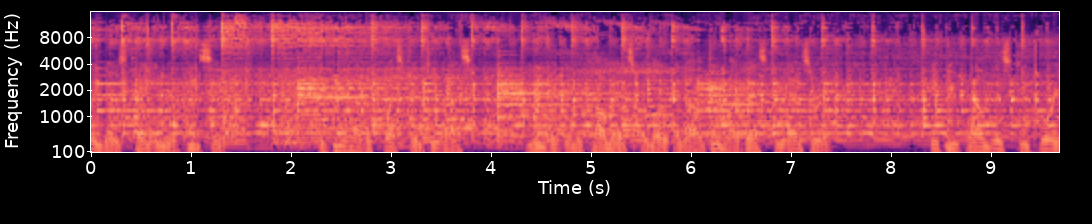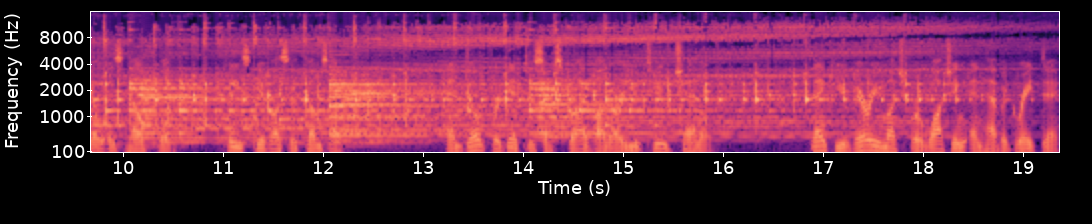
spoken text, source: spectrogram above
Windows 10 in your PC. If you have a question to ask, leave it in the comments below and I'll do my best to answer it. If you found this tutorial is helpful, please give us a thumbs up. And don't forget to subscribe on our YouTube channel. Thank you very much for watching and have a great day.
